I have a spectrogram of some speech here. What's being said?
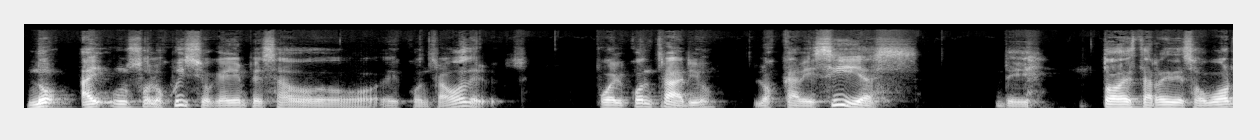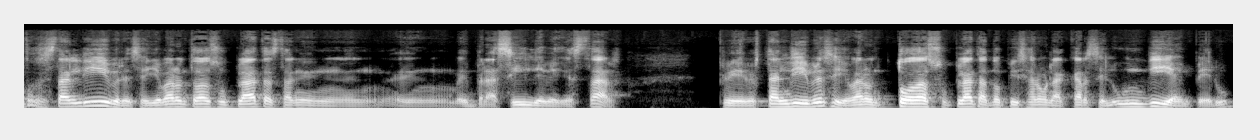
No hay un solo juicio que haya empezado eh, contra Odebrecht. Por el contrario, los cabecillas de toda esta red de sobornos están libres, se llevaron toda su plata, están en, en Brasil, deben estar pero están libres, se llevaron toda su plata, no pisaron la cárcel un día en Perú,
